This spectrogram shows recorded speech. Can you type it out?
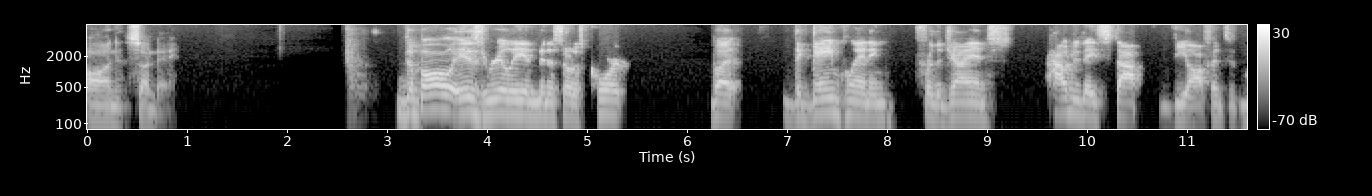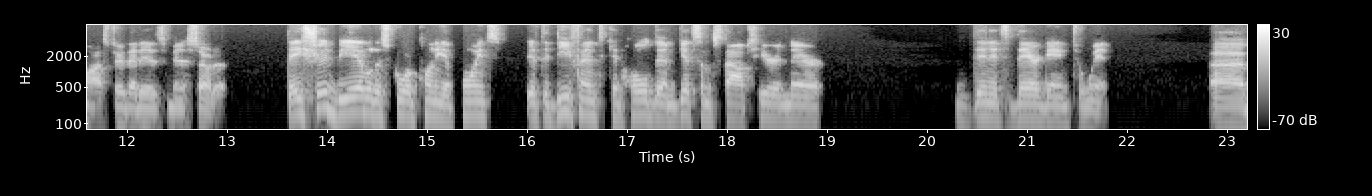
on Sunday? The ball is really in Minnesota's court, but the game planning for the Giants, how do they stop the offensive monster that is Minnesota? They should be able to score plenty of points if the defense can hold them, get some stops here and there, then it's their game to win. Uh,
